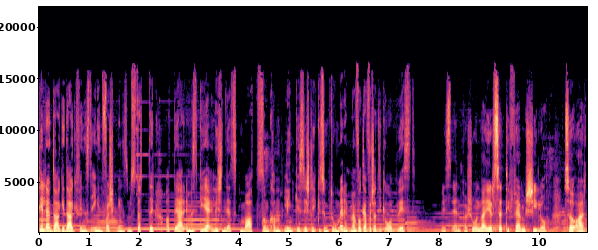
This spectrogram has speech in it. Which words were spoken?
Til den dag i dag finnes det ingen forskning som støtter at det er MSG eller kinesisk mat som kan linkes til slike symptomer, men folk er fortsatt ikke overbevist. Hvis en person veier 75 kilo, så er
